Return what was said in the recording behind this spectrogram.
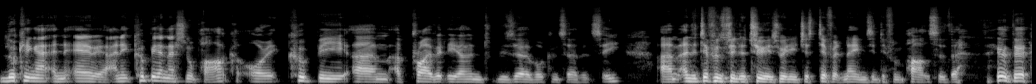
looking at an area, and it could be a national park or it could be um, a privately owned reserve or conservancy. Um, and the difference between the two is really just different names in different parts of the the,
